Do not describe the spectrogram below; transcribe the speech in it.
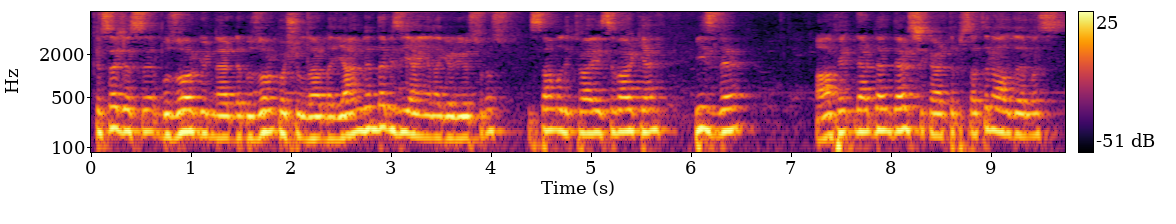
Kısacası bu zor günlerde, bu zor koşullarda yangında bizi yan yana görüyorsunuz. İstanbul itfaiyesi varken biz de afetlerden ders çıkartıp satın aldığımız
